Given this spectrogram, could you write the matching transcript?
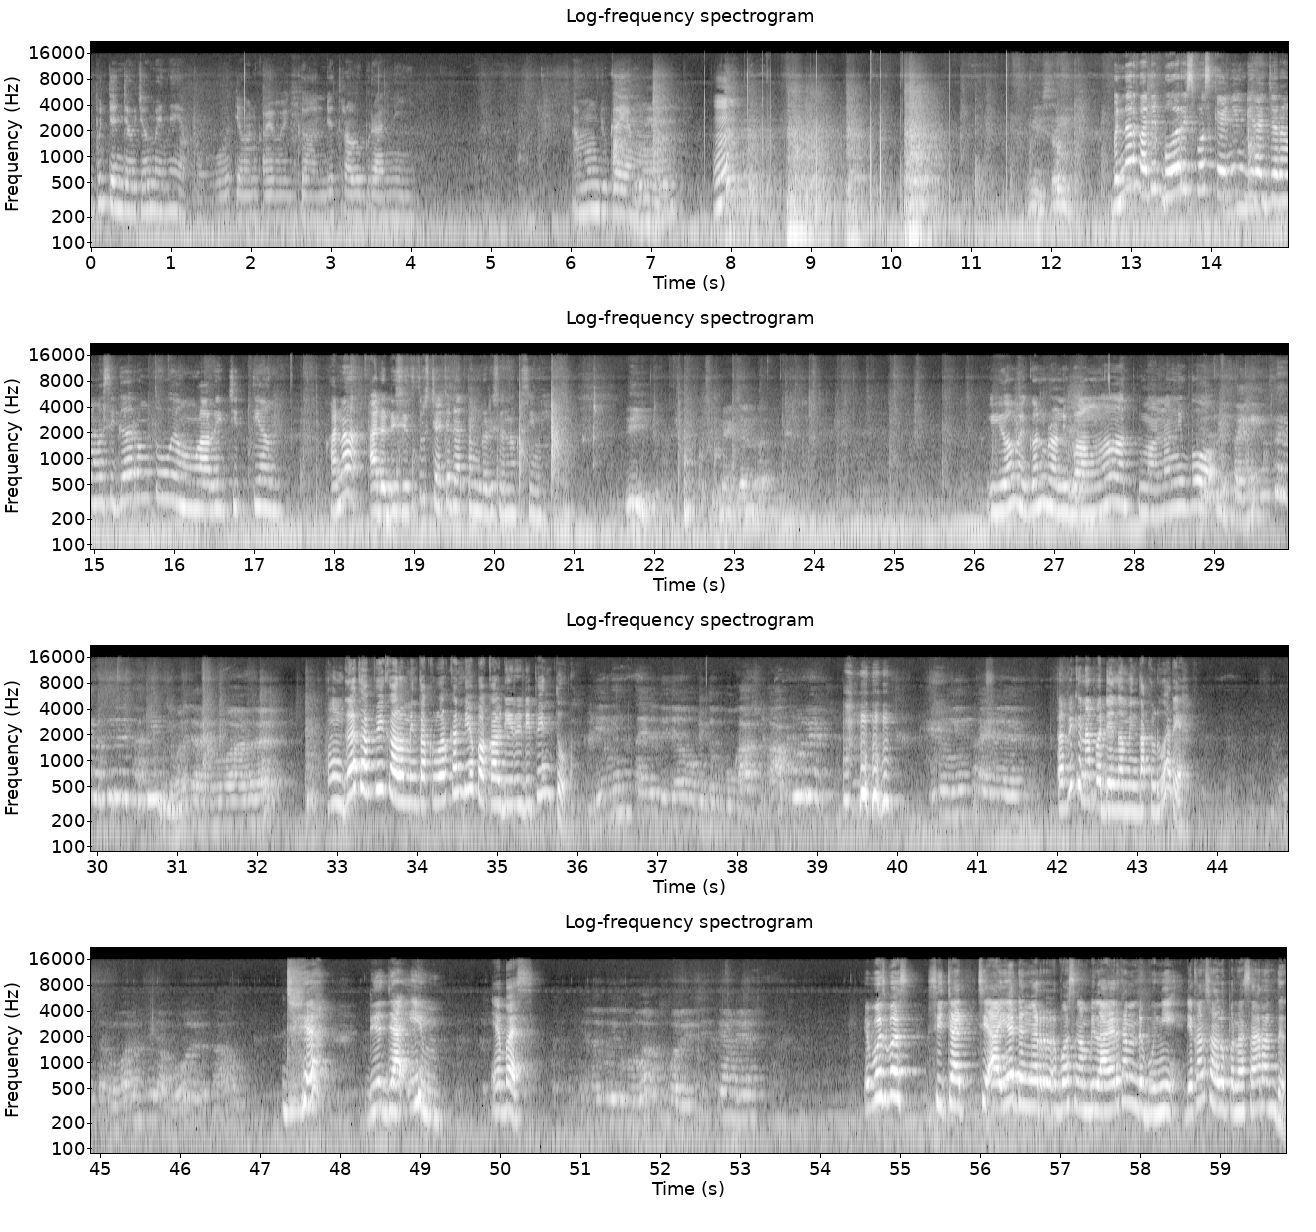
Iput jangan jauh-jauh mainnya ya Put. Jangan kayak Megan, dia terlalu berani. Amung juga yang Hmm? Ini serem. Bener tadi Boris bos kayaknya yang dihajar sama si Garong tuh yang lari citiang. Karena ada di situ terus Caca datang dari sana ke sini. Ih, si Megan. Iya Megan berani banget. Gimana nih, Bo? Gimana cara keluar kan? Enggak, tapi kalau minta keluar kan dia bakal diri di pintu. Dia ngintai dari jauh pintu kebuka langsung kabur ya. Tapi kenapa dia nggak minta keluar ya? Minta keluar nanti nggak boleh udah tahu. Dia dia jaim. Ya, Bos. Ya tadi begitu keluar berisik yang dia. Ya, Bos, Bos. Si Ca- si Ayah denger Bos ngambil air kan ada bunyi. Dia kan selalu penasaran tuh.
